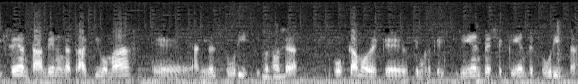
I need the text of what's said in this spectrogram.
y sean también un atractivo más eh, a nivel turístico, ¿no? O sea, buscamos de que, bueno, que el cliente, ese cliente turista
